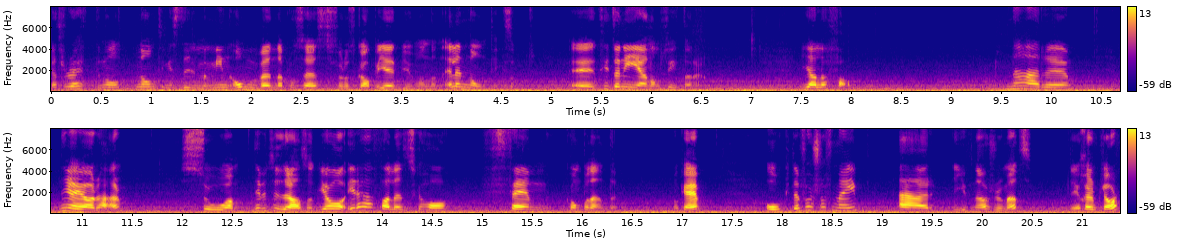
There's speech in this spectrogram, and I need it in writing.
Jag tror det hette något, någonting i stil med min omvända process för att skapa erbjudanden eller någonting sånt. Eh, Tittar ni igenom så hittar ni det. I alla fall. När, eh, när jag gör det här så det betyder alltså att jag i det här fallet ska ha fem komponenter. Okej? Och den första för mig är i entreprenörsrummet. Det är självklart.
